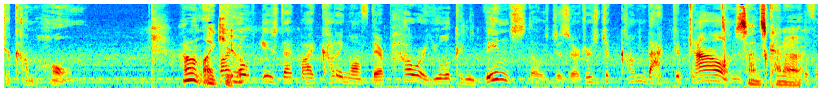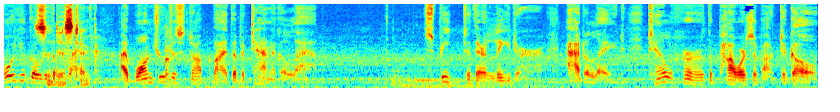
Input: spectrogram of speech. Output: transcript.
to come home. I don't like My you. hope is that by cutting off their power, you will convince those deserters to come back to town. Sounds kind of Before you go to the plant, I want you to stop by the botanical lab. Speak to their leader, Adelaide. Tell her the power's about to go,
